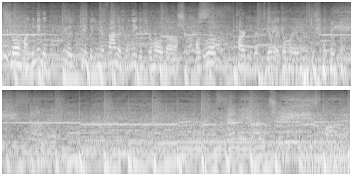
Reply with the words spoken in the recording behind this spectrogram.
那时候好像就那个这个这个音乐发的时候，那个时候的好多 party 的结尾都会用这首歌。family of trees falling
